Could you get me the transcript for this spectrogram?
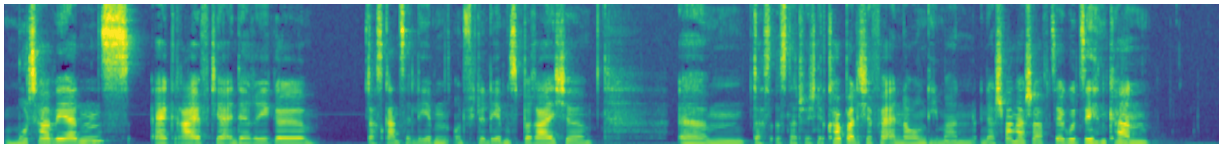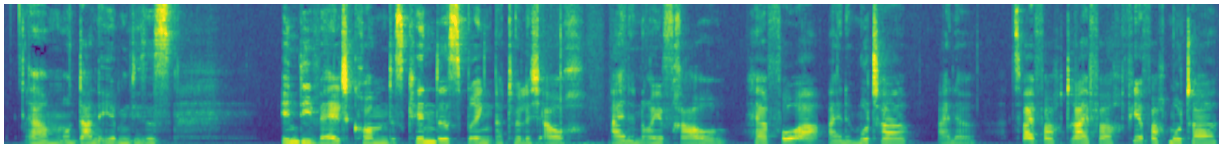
Mutterwerdens ergreift ja in der Regel das ganze Leben und viele Lebensbereiche. Ähm, das ist natürlich eine körperliche Veränderung, die man in der Schwangerschaft sehr gut sehen kann. Ähm, und dann eben dieses in die Welt kommen des Kindes bringt natürlich auch eine neue Frau hervor, eine Mutter, eine Zweifach-, Dreifach-, Vierfach-Mutter.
